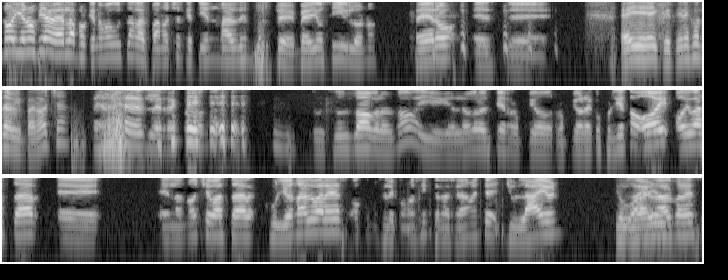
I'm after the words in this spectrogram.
No, yo no fui a verla porque no me gustan las panochas que tienen más de, de medio siglo, ¿no? Pero, este, Ey, ey, ey, ¿qué tienes contra mi panocha? pero le reconozco sus, sus logros, ¿no? Y el logro es que rompió rompió récord. Por cierto, hoy hoy va a estar eh, en la noche va a estar Julián Álvarez o como se le conoce internacionalmente, Julian, Julian Álvarez.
